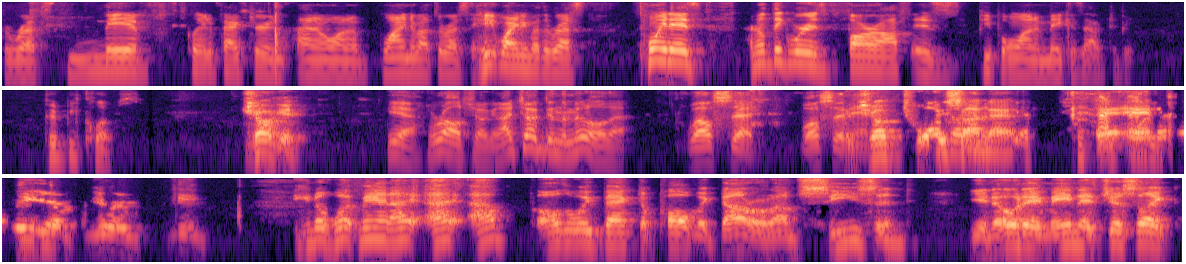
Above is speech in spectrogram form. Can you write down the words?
the refs may have played a factor. And I don't want to whine about the refs. I hate whining about the refs. Point is, I don't think we're as far off as people want to make us out to be. Could be close. Chug it. Yeah, we're all chugging. I chugged in the middle of that. Well said. Well said. I Andy. chugged twice on that. and, and you're, you're, you you know what, man? I, I, I'm all the way back to Paul McDonald. I'm seasoned. You know what I mean? It's just like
